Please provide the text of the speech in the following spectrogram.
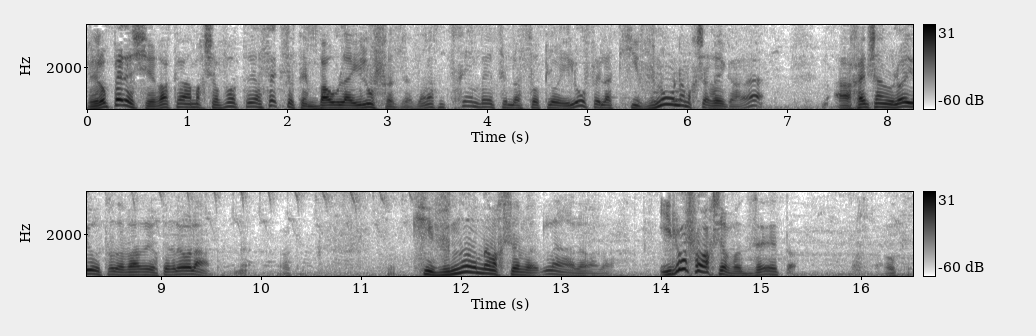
ולא פלא שרק המחשבות הסקסיות הן באו לאילוף הזה. אז אנחנו צריכים בעצם לעשות לא אילוף, אלא כיוונון המחשב. רגע, אה? החיים שלנו לא יהיו אותו דבר יותר לעולם. כיוונון המחשבות, לא, לא, לא. אילוף המחשבות, זה טוב. אוקיי.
